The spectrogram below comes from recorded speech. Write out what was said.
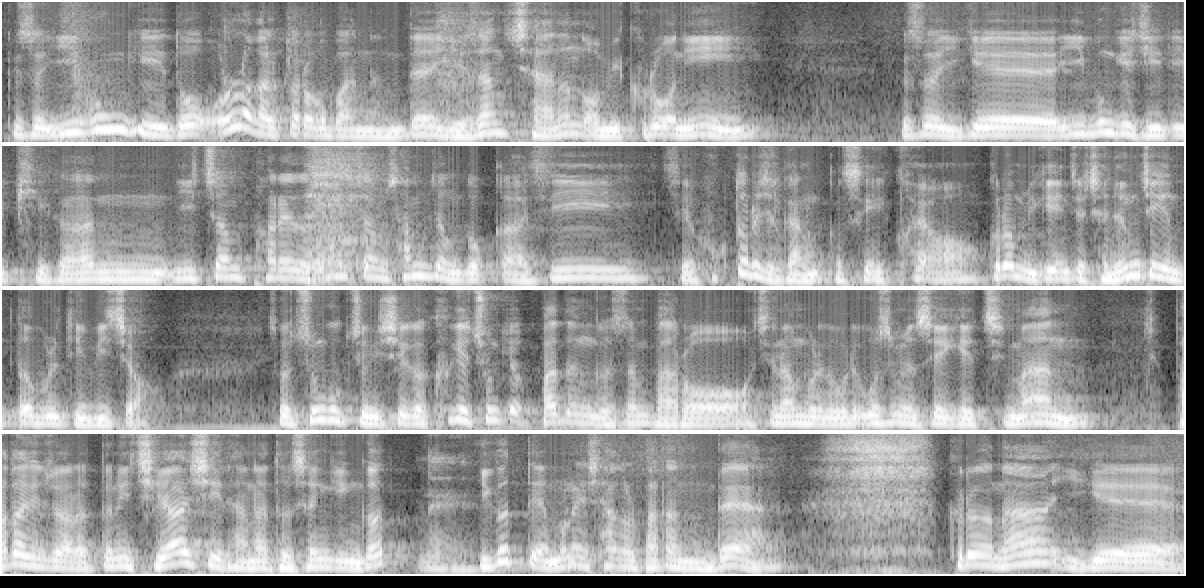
그래서 2분기도 올라갈 거라고 봤는데 예상치 않은 오미크론이 그래서 이게 2분기 GDP가 한 2.8에서 3.3 정도까지 이제 훅 떨어질 가능성이 커요. 그럼 이게 이제 전형적인 더블 딥이죠. 그래서 중국 증시가 크게 충격받은 것은 바로 지난번에도 우리 웃으면서 얘기했지만 바닥인 줄 알았더니 지하실이 하나 더 생긴 것 네. 이것 때문에 샥을 받았는데 그러나 이게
